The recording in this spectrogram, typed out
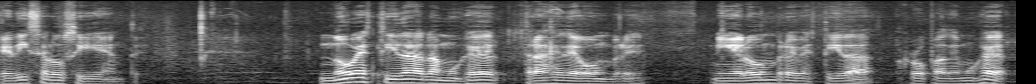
que dice lo siguiente. No vestirá la mujer traje de hombre, ni el hombre vestirá ropa de mujer,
